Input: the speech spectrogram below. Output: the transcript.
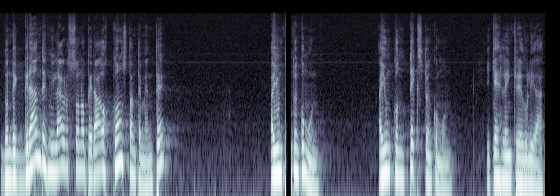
donde grandes milagros son operados constantemente, hay un punto en común, hay un contexto en común, y que es la incredulidad.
